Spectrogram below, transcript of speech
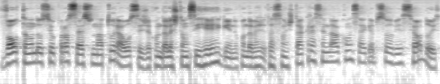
voltando ao seu processo natural, ou seja, quando elas estão se reerguendo, quando a vegetação está crescendo, ela consegue absorver esse CO2.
